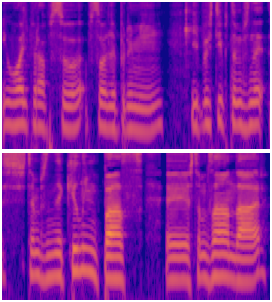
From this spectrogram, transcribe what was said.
Eu olho para a pessoa, a pessoa olha para mim e depois tipo, estamos, na, estamos naquele impasse, uh, estamos a andar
